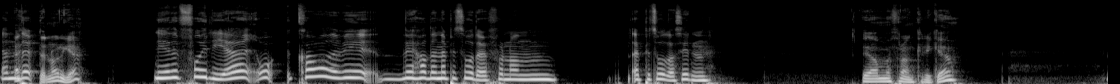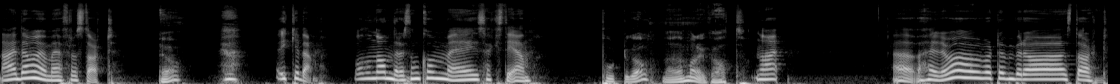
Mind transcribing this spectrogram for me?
Men det, etter Norge. i det forrige og Hva var det vi Vi hadde en episode for noen episoder siden. Ja, med Frankrike. Nei, de var jo med fra start. Ja. Ikke dem. Det var noen andre som kom med i 61. Portugal. Nei, de har jeg ikke hatt. Nei. Ja, Dette har vært en bra start.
